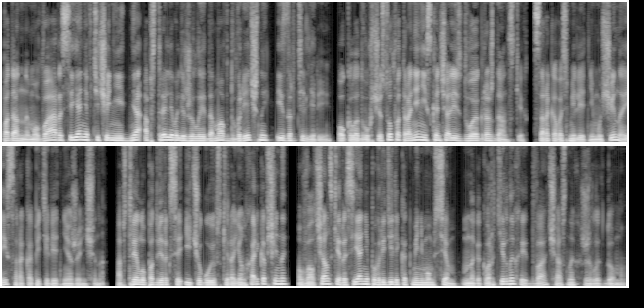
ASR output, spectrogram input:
По данным ОВА, россияне в течение дня обстреливали жилые дома в Двуречной из артиллерии. Около двух часов от ранений скончались двое гражданских – 48-летний мужчина и 45-летняя женщина. Обстрелу подвергся и Чугуевский район Харьковщины. В Волчанске россияне повредили как минимум 7 многоквартирных и 2 частных жилых дома.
